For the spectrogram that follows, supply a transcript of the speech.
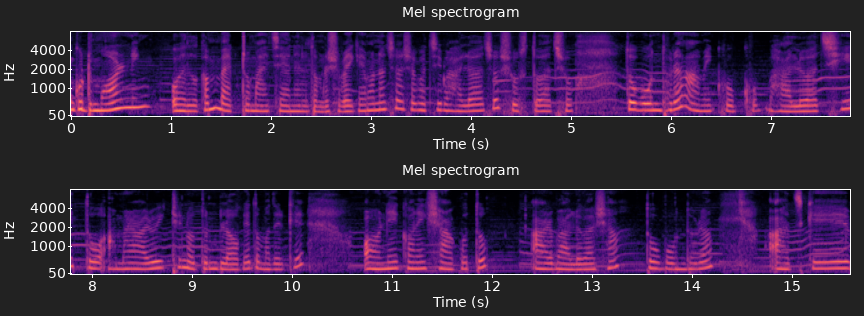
Good morning, welcome back to my channel. তোমরা সবাই কেমন আছো? আশা করছি ভালো আছো, সুস্থ আছো। তো বন্ধুরা, আমি খুব খুব ভালো আছি। তো আমার আরও একটি নতুন ব্লগে তোমাদেরকে অনেক অনেক স্বাগত আর ভালোবাসা। তো বন্ধুরা, আজকে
